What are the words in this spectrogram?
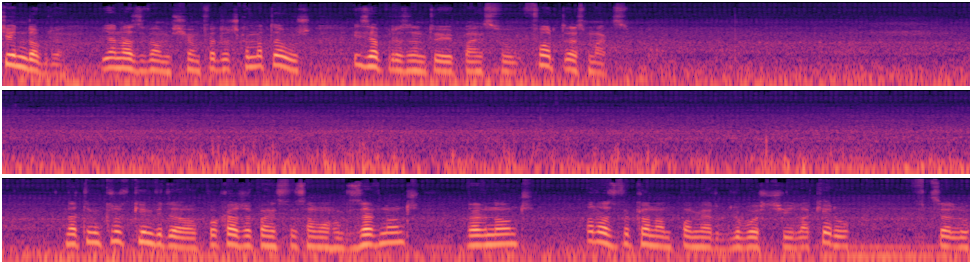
Dzień dobry, ja nazywam się Fedeczko Mateusz i zaprezentuję Państwu Ford S-Max. Na tym krótkim wideo pokażę Państwu samochód z zewnątrz, wewnątrz oraz wykonam pomiar grubości lakieru w celu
